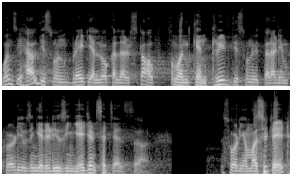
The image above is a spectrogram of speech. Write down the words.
Once you have this one bright yellow color stuff one can treat this one with palladium chloride using a reducing agent such as uh, sodium acetate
